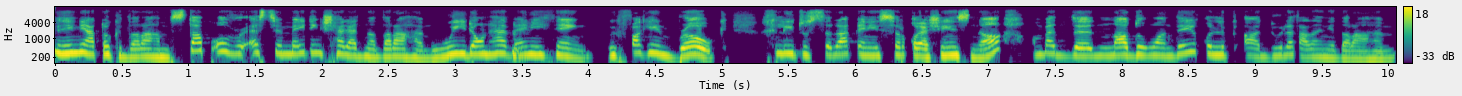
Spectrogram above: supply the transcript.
منين يعطوك دراهم. Stop overestimating شحال عندنا دراهم. We don't have anything. We fucking broke. خليتوا السراقين يسرقوا 20 سنة ومن بعد ناضوا one day يقول لك آه الدولة تعطيني دراهم.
